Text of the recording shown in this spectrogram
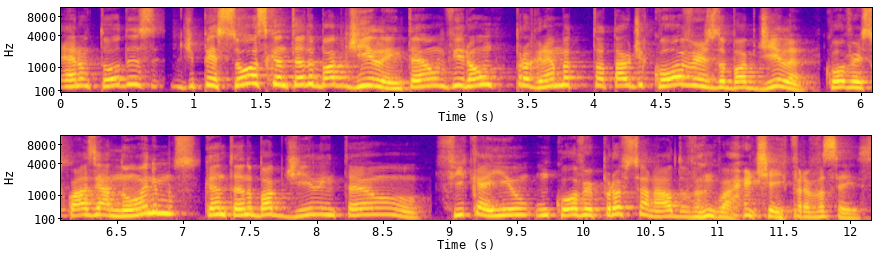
eram todas de pessoas cantando Bob Dylan. Então virou um programa total de covers do Bob Dylan. Covers quase anônimos cantando Bob Dylan. Então fica aí um cover profissional do Vanguard aí para vocês.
